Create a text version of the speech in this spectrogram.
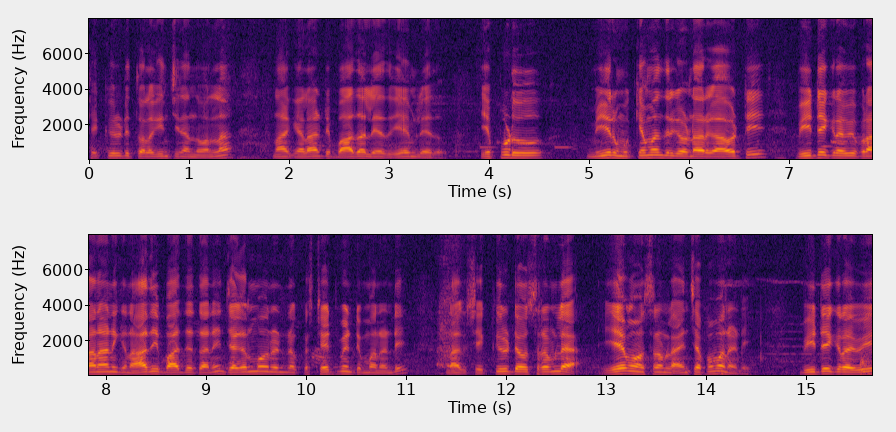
సెక్యూరిటీ తొలగించినందువలన నాకు ఎలాంటి బాధ లేదు ఏం లేదు. ఎప్పుడు మీరు ముఖ్యమంత్రిగా ఉన్నారు కాబట్టి బీటెక్ రవి ప్రాణానికి నాది బాధ్యత అని జగన్మోహన్ రెడ్డిని ఒక స్టేట్మెంట్ ఇమ్మనండి. నాకు సెక్యూరిటీ అవసరంలే ఏం అవసరంలే ఆయన చెప్పమనండి. బీటెక్ రవి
